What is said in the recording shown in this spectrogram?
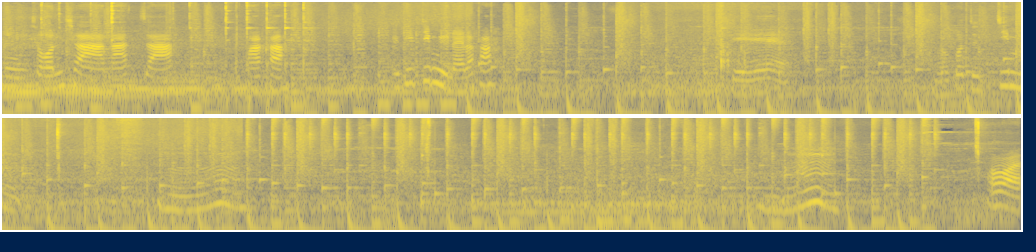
หนึ่งช้อนชานะจ๊ะ มาค่ะ ไอที่จิ้มอยู่ไหนแล้วคะ โอเค แล้วก็จะจิ้มอร่อย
